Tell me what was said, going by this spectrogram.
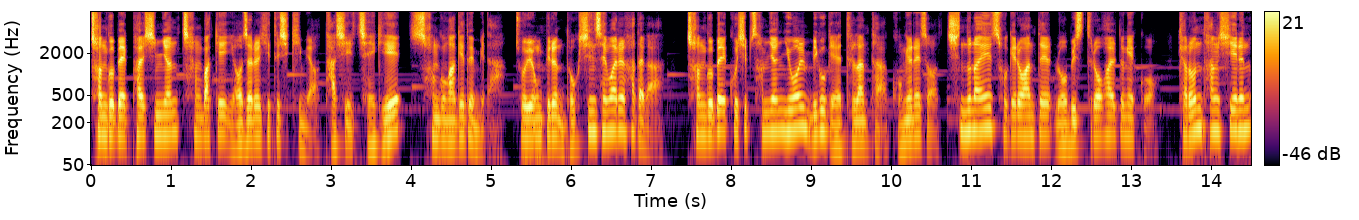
1980년 창밖의 여자를 히트시키며 다시 재기에 성공하게 됩니다. 조용필은 독신 생활을 하다가 1993년 6월 미국 애틀란타 공연에서 친누나의 소개로 한때 로비스트로 활동했고 결혼 당시에는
